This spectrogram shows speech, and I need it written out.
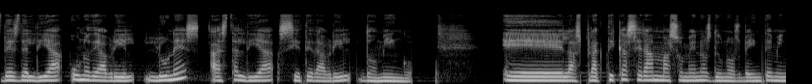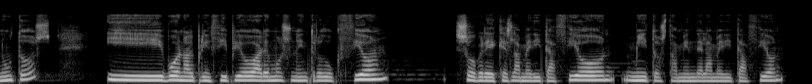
desde el día 1 de abril, lunes, hasta el día 7 de abril, domingo. Eh, las prácticas serán más o menos de unos 20 minutos y bueno, al principio haremos una introducción sobre qué es la meditación, mitos también de la meditación,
